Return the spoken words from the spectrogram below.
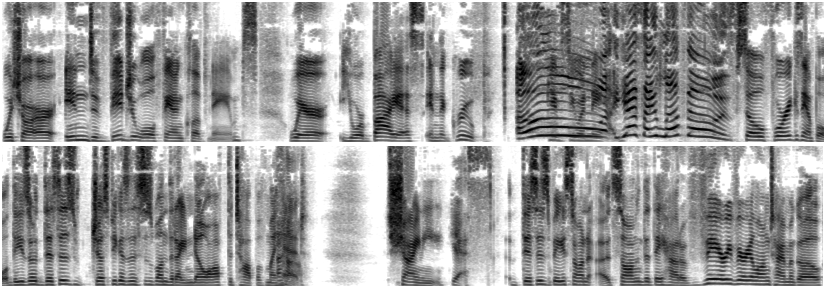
which are individual fan club names where your bias in the group Oh, Gives you a name. Yes, I love those. so, for example, these are this is just because this is one that I know off the top of my head. SHINee. Yes. This is based on a song that they had a very, very long time ago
